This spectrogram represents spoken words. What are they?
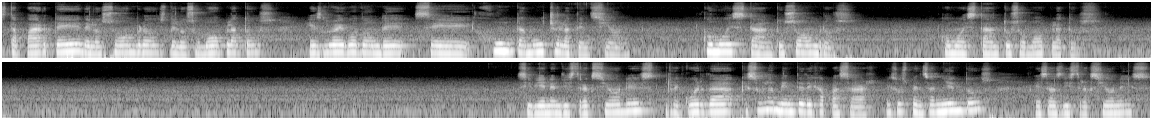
Esta parte de los hombros, de los homóplatos, es luego donde se junta mucho la tensión. ¿Cómo están tus hombros? ¿Cómo están tus homóplatos? Si vienen distracciones, recuerda que solamente deja pasar esos pensamientos, esas distracciones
